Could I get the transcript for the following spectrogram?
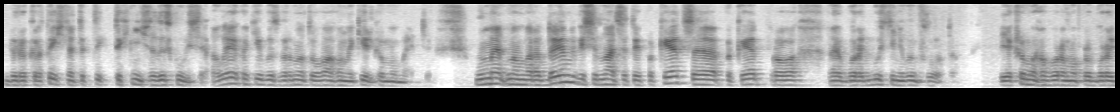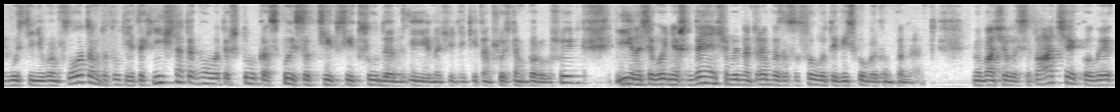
бюрократична технічна дискусія. Але я хотів би звернути увагу на кілька моментів. Момент номер один, 18-й пакет це пакет про е, боротьбу з тіньовим флотом. Якщо ми говоримо про боротьбу з тіньовим флотом, то тут є технічна так мовити штука, список цих всіх суден, і значить, які там щось там порушують. І на сьогоднішній день, очевидно, треба застосовувати військовий компонент. Ми бачили ситуації, коли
